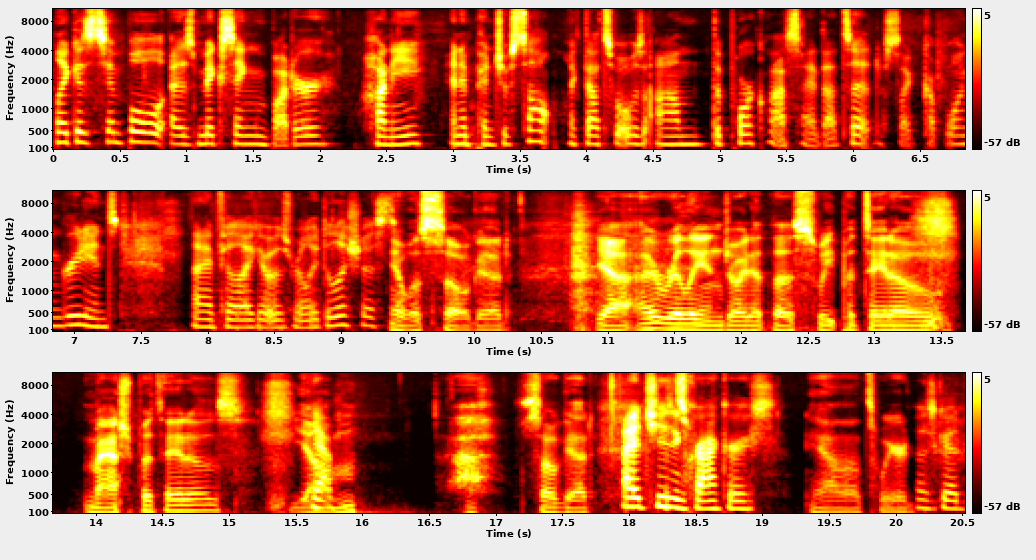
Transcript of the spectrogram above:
Like as simple as mixing butter, honey, and a pinch of salt. Like that's what was on the pork last night. That's it. Just like a couple ingredients. And I feel like it was really delicious. It was so good. Yeah, I really enjoyed it. The sweet potato mashed potatoes. Yum. Ah, so good. I had cheese and crackers. Yeah, that's weird. That was good.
